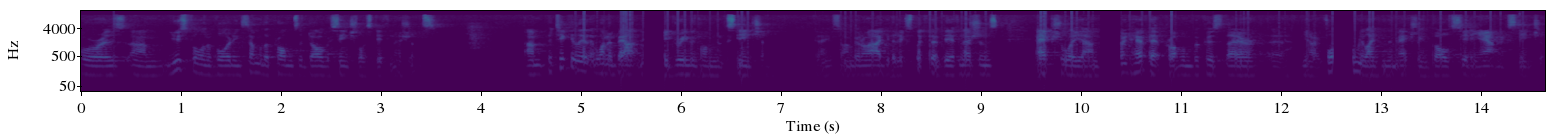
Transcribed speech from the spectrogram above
or is um, useful in avoiding some of the problems of dog essentialist definitions, um, particularly the one about the agreement on an extension. Okay? So I'm going to argue that explicative definitions actually um, don't have that problem because they're, uh, you know, formulating them actually involves setting out an extension.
